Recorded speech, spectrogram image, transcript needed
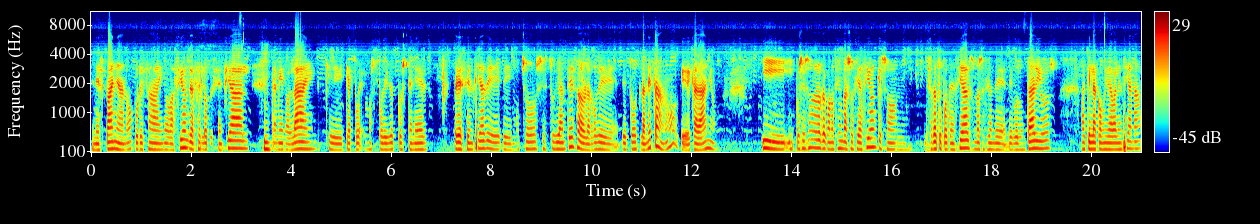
en España, ¿no? Por esa innovación de hacerlo presencial, también online, que, que hemos podido pues tener presencia de, de muchos estudiantes a lo largo de, de todo el planeta, ¿no? Que cada año. Y, y, pues eso nos lo reconoció una asociación que son Desata tu Potencial, es una asociación de, de voluntarios aquí en la comunidad valenciana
